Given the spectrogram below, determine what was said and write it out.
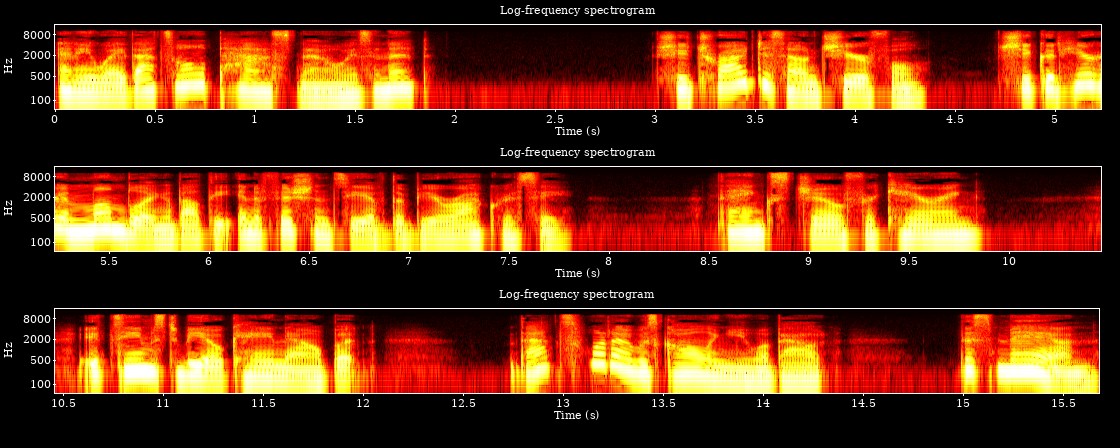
Anyway, that's all past now, isn't it? She tried to sound cheerful. She could hear him mumbling about the inefficiency of the bureaucracy. Thanks, Joe, for caring. It seems to be okay now, but that's what I was calling you about. This man,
